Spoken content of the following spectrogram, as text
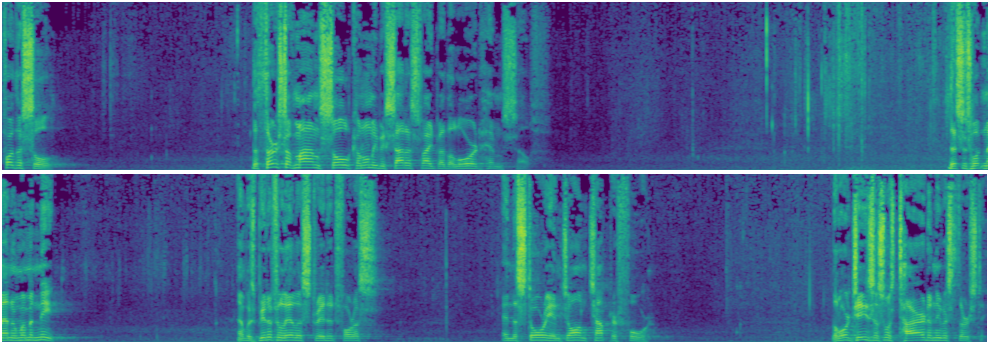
for the soul. The thirst of man's soul can only be satisfied by the Lord Himself. This is what men and women need. It was beautifully illustrated for us in the story in John chapter 4. The Lord Jesus was tired and he was thirsty.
